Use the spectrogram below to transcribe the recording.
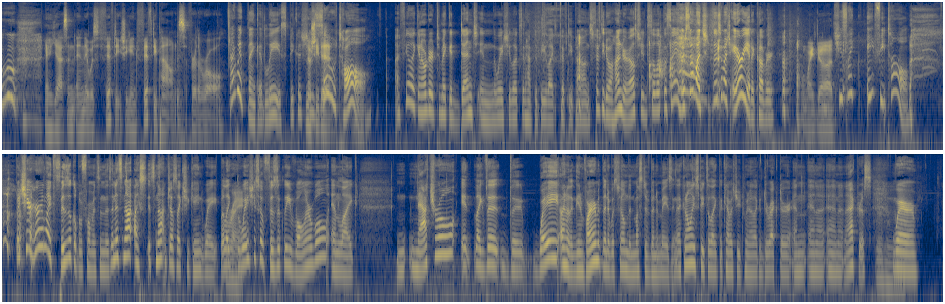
Uh, yes, and, and it was fifty. She gained fifty pounds for the role. I would think at least because she's No, she so tall. I feel like in order to make a dent in the way she looks, it'd have to be like fifty pounds, fifty to hundred, else she'd still look the same. There's so much, there's so much area to cover. Oh my god! She's like eight feet tall. But she, her like physical performance in this, and it's not, like it's not just like she gained weight, but like the way she's so physically vulnerable and like natural. It like the the way I don't know the environment that it was filmed in must have been amazing. I can only speak to like the chemistry between like a director and and, a, and an actress, mm-hmm. where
